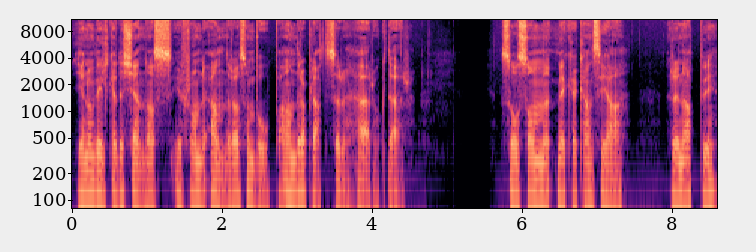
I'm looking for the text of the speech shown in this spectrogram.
genom vilka det kännas ifrån de andra som bor på andra platser här och där. Såsom Mekakansia, Renapi,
